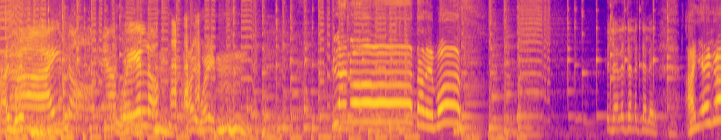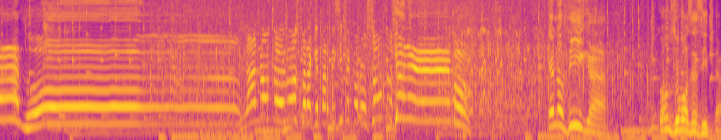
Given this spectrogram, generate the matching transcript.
¡Ay, güey! Ay, no, mi abuelo. ¡Ay, güey! ¡La nota de voz! Échale, échale, échale. ¡Ha llegado! La nota de voz para que participe con nosotros. ¡Queremos! Que nos diga con su vocecita.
